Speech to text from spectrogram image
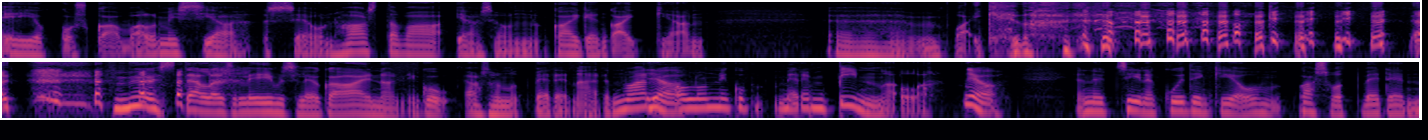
ei ole koskaan valmis ja se on haastavaa ja se on kaiken kaikkiaan öö, vaikeaa. Myös tällaiselle ihmiselle, joka on aina niin kuin asunut meren äärellä. Mä oon ollut niin kuin meren pinnalla. Joo. Ja nyt siinä kuitenkin on kasvot veden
